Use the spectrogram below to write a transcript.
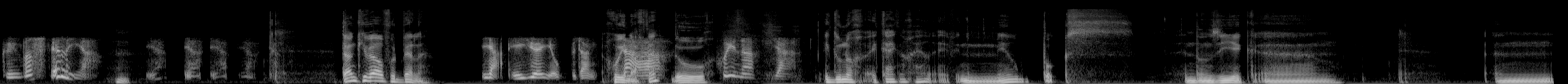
Kun je wel stellen, ja. Hm. Ja, ja, ja, ja. Dank je wel voor het bellen. Ja, en jij ook bedankt. Goeienacht, hè? Doeg. Goeienacht, ja. Ik, doe nog, ik kijk nog heel even in de mailbox. En dan zie ik ehm, een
